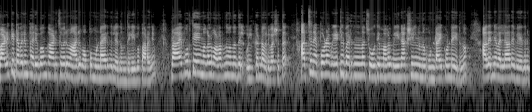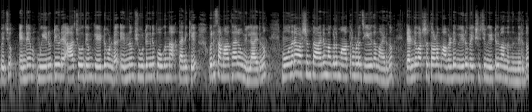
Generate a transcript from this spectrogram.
വഴക്കിട്ടവരും പരിഭവം കാണിച്ചവരും ആരും ഒപ്പം ഉണ്ടായിരുന്നില്ലെന്നും ദിലീപ് പറഞ്ഞു. പ്രായപൂർത്തിയായി മകൾ വളർന്നു വന്നതിൽ ഉത്കണ്ഠ ഒരു വശത്ത്. അച്ഛൻ എപ്പോഴാ വീട്ടിൽ വരുന്നതെന്ന ചോദ്യം മകൾ മീനാക്ഷിയിൽ നിന്നും ഉണ്ടായിക്കൊണ്ടേയിരുന്നു. അതെന്നെ വല്ലാതെ വേദനിപ്പിച്ചു. എന്റെ മീനുട്ടിയുടെ ആ ചോദ്യം കേട്ടുകൊണ്ട് എന്നും ഷൂട്ടിങ്ങിന് പോകുന്ന തനിക്ക് ഒരു സമാധാനവുമില്ലായിരുന്നു. മൂന്നര വർഷം താനും മകളും മാത്രമുള്ള ജീവിതമായിരുന്നു. രണ്ടു വർഷത്തോളം അവരുടെ വീട് ഉപേക്ഷിച്ച് വീട്ടിൽ വന്ന് നിന്നിരുന്നു.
